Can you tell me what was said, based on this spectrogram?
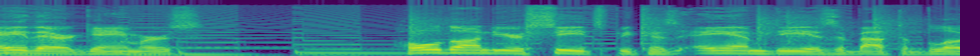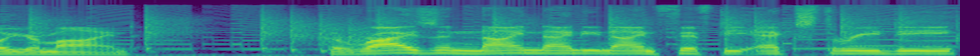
Hey there gamers. Hold on to your seats because AMD is about to blow your mind. The Ryzen 9 9950X3D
